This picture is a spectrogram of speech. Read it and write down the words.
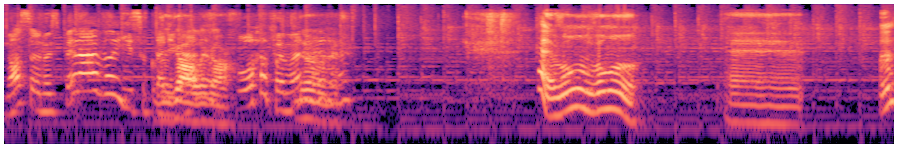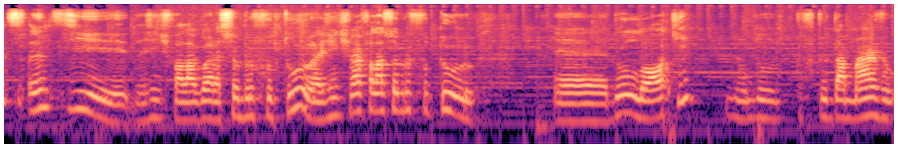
Nossa, eu não esperava isso, tá legal, ligado? Legal, Porra, foi maneiro, Não, né? É, vamos. vamos é, Antes, antes de a gente falar agora sobre o futuro, a gente vai falar sobre o futuro é, do Loki, do, do, do futuro da Marvel.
